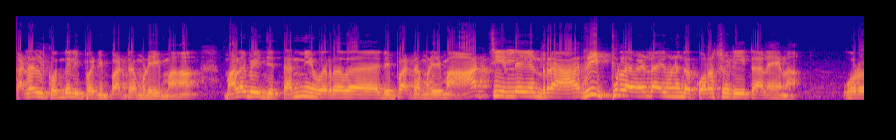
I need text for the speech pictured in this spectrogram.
கடல் கொந்தளிப்பை நிப்பாட்ட முடியுமா? மழை பெஞ்சு தண்ணி வர்றத நிப்பாட்ட முடியுமா? ஆட்சி இல்லை என்ற அறிப்பில் வேண்டாம் இவனுங்க குறை சொல்லிட்டாலேனா ஒரு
